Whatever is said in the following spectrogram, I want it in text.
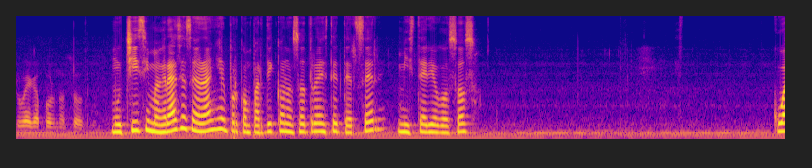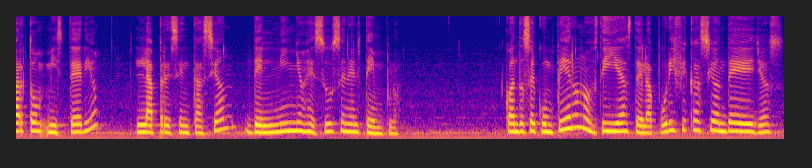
ruega por nosotros. Muchísimas gracias, Señor Ángel, por compartir con nosotros este tercer misterio gozoso. Cuarto misterio, la presentación del niño Jesús en el templo. Cuando se cumplieron los días de la purificación de ellos,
